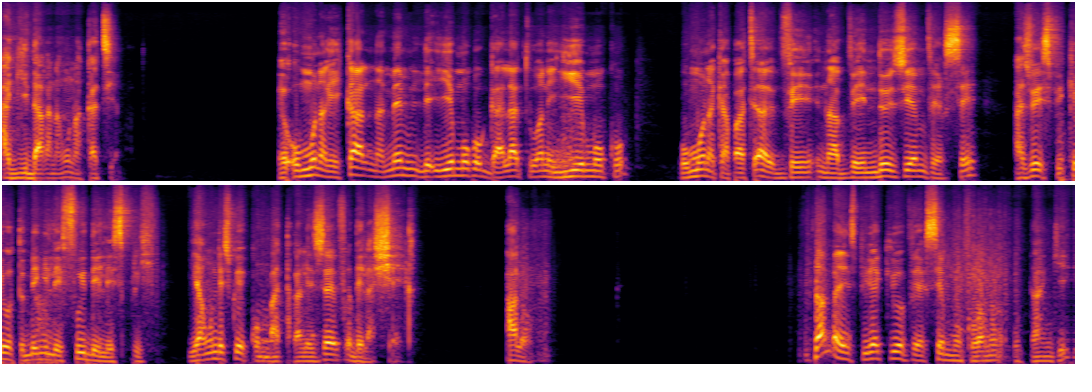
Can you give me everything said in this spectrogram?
agidaka nango na kati ya mais omonaka ekal na meme ye moko galate wana ye moko omonaka à partir na 22e verset azo expliquer oyo tobengi les fruits de l'esprit yango nde soki ekombataka les œuvres de la chair alors nzambe ainspiraki yo verset moko wana otangi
